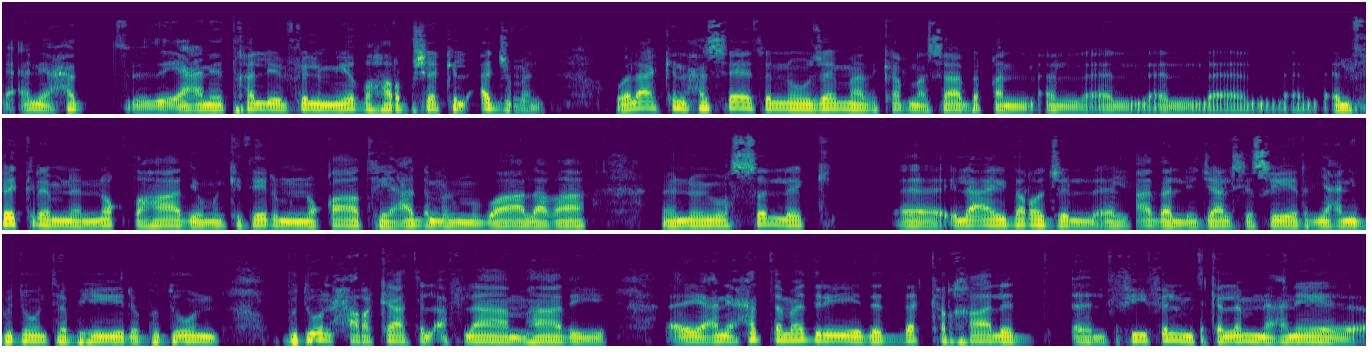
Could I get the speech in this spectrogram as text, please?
يعني حت يعني تخلي الفيلم يظهر بشكل أجمل. ولكن حسيت إنه زي ما ذكرنا سابقا الفكرة من النقطة هذه ومن كثير من النقاط في عدم المبالغة إنه يوصل لك إلى أي درجة هذا اللي جالس يصير يعني بدون تبهير بدون بدون حركات الأفلام هذه. آه، يعني حتى ما أدري إذا تتذكر خالد في فيلم تكلمنا عليه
